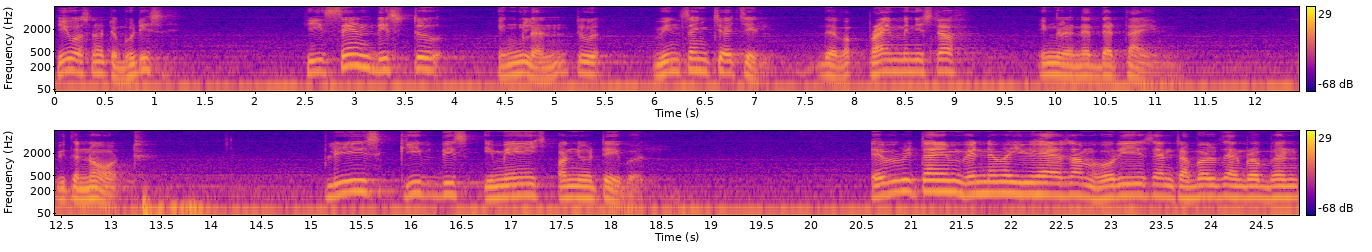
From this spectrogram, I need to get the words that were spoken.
He was not a Buddhist. He sent this to England to Winston Churchill, the Prime Minister of England at that time, with a note. Please keep this image on your table. Every time, whenever you have some worries and troubles and problems,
